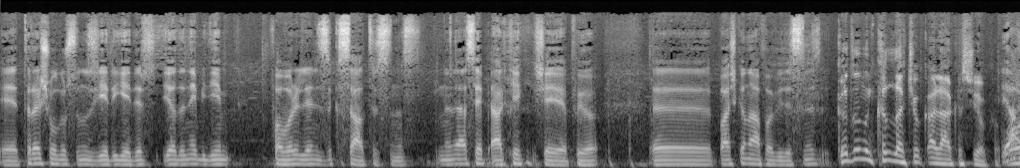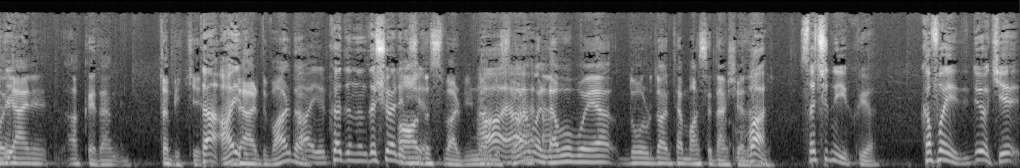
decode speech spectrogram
Ee, tıraş olursunuz yeri gelir ya da ne bileyim favorilerinizi kısaltırsınız nedense hep erkek şey yapıyor Ee, başka ne yapabilirsiniz Kadının kılla çok alakası yok. o Yani- yani hakikaten tabii ki Ta- hayır. derdi var da hayır kadının da şöyle bir şey ağdası var bilmem nesi var ama hayır. lavaboya doğrudan temas eden şeyler. var saçını yıkıyor kafayı diyor ki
